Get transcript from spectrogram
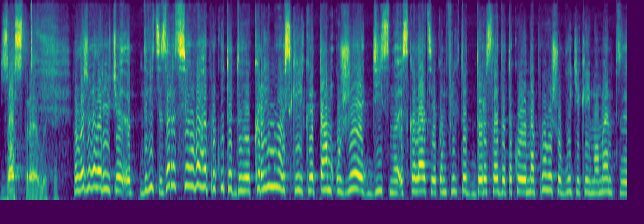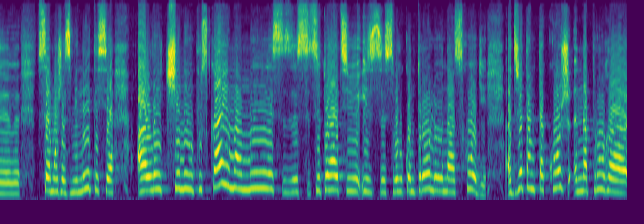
Застрелити. Олеже Валерійовичу, е, дивіться, зараз вся увага прикута до Криму, оскільки там уже дійсно ескалація конфлікту доросла до такої напруги, що в будь-який момент е, все може змінитися. Але чи не випускаємо ми ситуацію із свого контролю на сході? Адже там також напруга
